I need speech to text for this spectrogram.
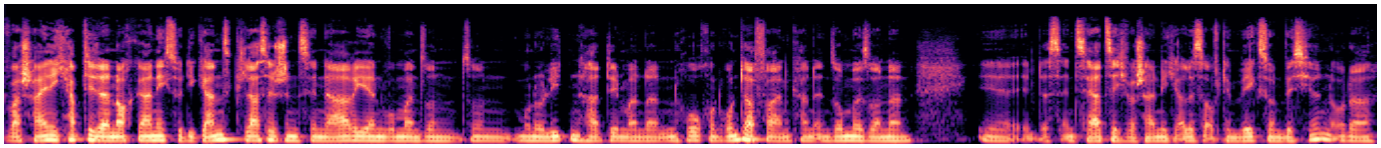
Wahrscheinlich habt ihr dann auch gar nicht so die ganz klassischen Szenarien, wo man so, ein, so einen Monolithen hat, den man dann hoch und runter fahren kann in Summe, sondern äh, das entzerrt sich wahrscheinlich alles auf dem Weg so ein bisschen, oder?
